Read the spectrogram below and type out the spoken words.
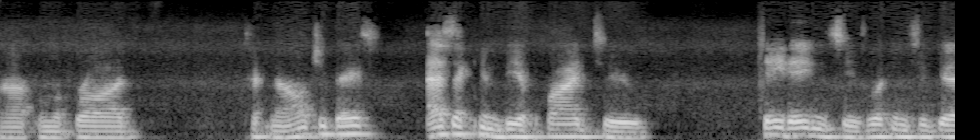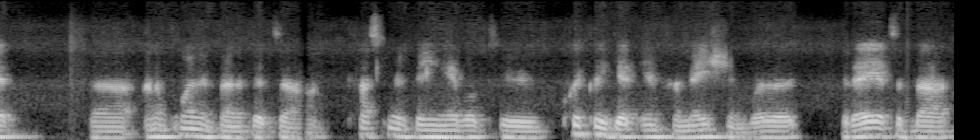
uh, from a broad technology base as it can be applied to state agencies looking to get uh, unemployment benefits out, customers being able to quickly get information, whether today it's about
